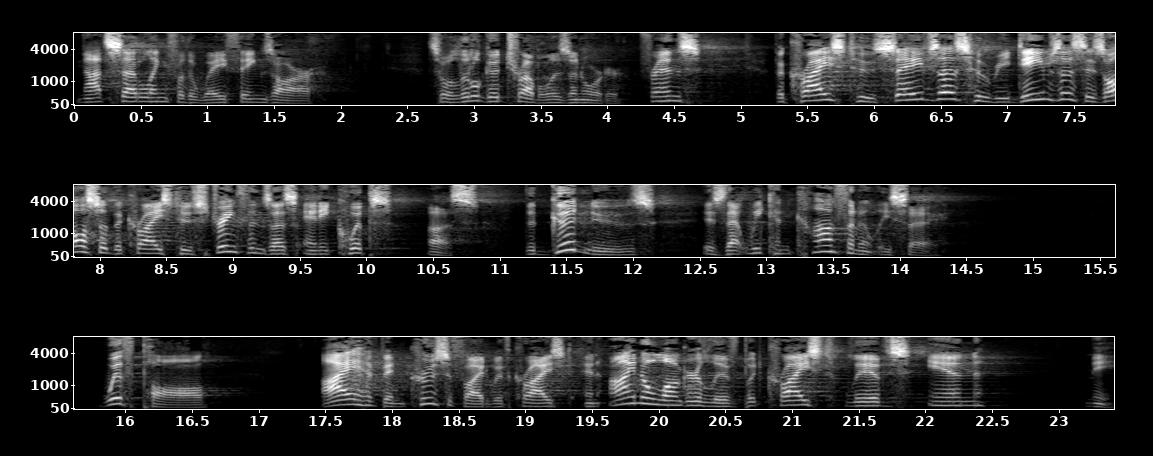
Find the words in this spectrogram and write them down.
not settling for the way things are. So a little good trouble is in order. Friends, the Christ who saves us, who redeems us, is also the Christ who strengthens us and equips us. The good news is that we can confidently say, with Paul, I have been crucified with Christ, and I no longer live, but Christ lives in me.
